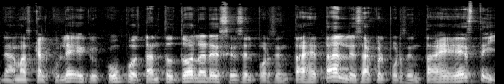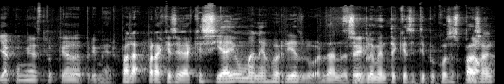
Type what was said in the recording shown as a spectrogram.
nada más calculé que ocupo tantos dólares, es el porcentaje tal, le saco el porcentaje este y ya con esto quedo de primero. Para, para que se vea que sí hay un manejo de riesgo, ¿verdad? No es simplemente que ese tipo de cosas pasan,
